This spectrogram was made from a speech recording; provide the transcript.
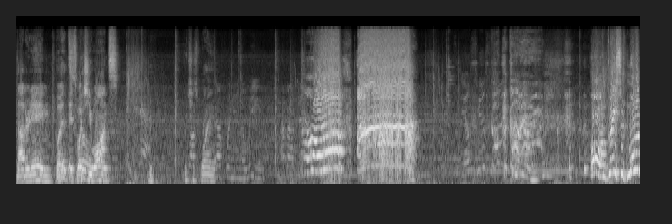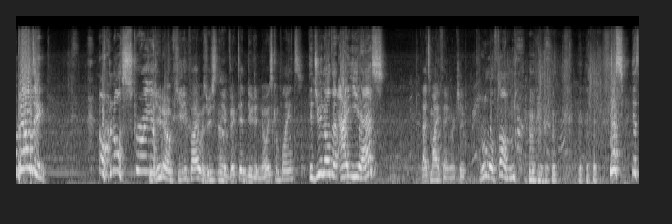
Not her name, but Let's it's what she go. wants. Which is why. Tough when you're in the lead. How about now? Ah! Ah! Still too slow. Oh, I'm graced with more building! Oh no, screw you! Did you know PewDiePie was recently evicted due to noise complaints? Did you know that I eat ass? That's my thing, Richard. Rule of thumb. yes, yes.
